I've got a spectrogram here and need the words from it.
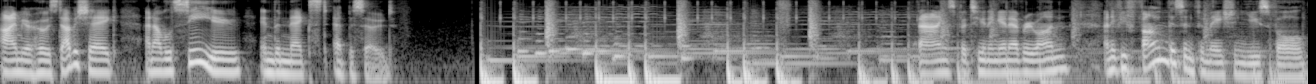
I'm your host, Abhishek, and I will see you in the next episode. Thanks for tuning in, everyone. And if you found this information useful,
